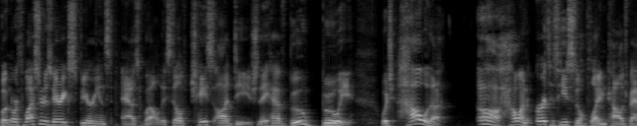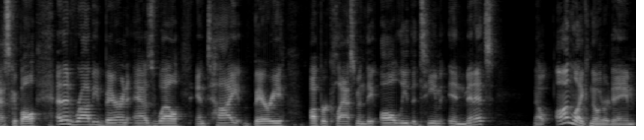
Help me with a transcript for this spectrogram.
But Northwestern is very experienced as well. They still have Chase Audige. They have Boo Buie, which how the oh, how on earth is he still playing college basketball? And then Robbie Beran as well, and Ty Berry, upperclassmen. They all lead the team in minutes. Now, unlike Notre Dame,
